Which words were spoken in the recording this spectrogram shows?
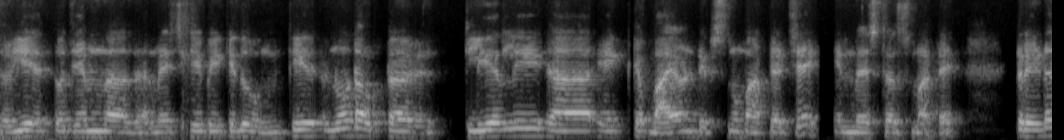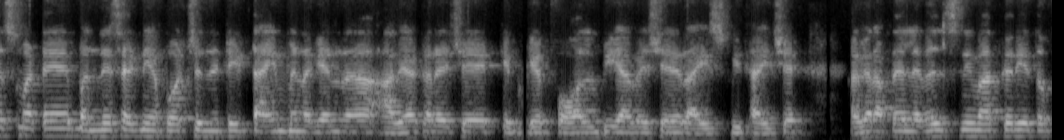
જોઈએ તો જેમ ધર્મેશજી બી કીધું કે નો ડાઉટ ક્લિયરલી એક બાયોન ટિપ્સનું માર્કેટ છે ઇન્વેસ્ટર્સ માટે. ટ્રેડર્સ માટે બંને સાઈડની ઓપોર્ચ્યુનિટી ટાઈમ એન્ડ અગેન આવ્યા કરે છે. કેમ કે ફોલ બી આવે છે રાઇઝ બી થાય છે. અગર આપણે લેવલ્સની વાત કરીએ તો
